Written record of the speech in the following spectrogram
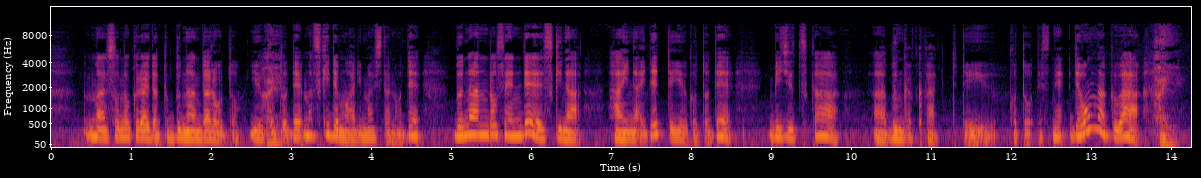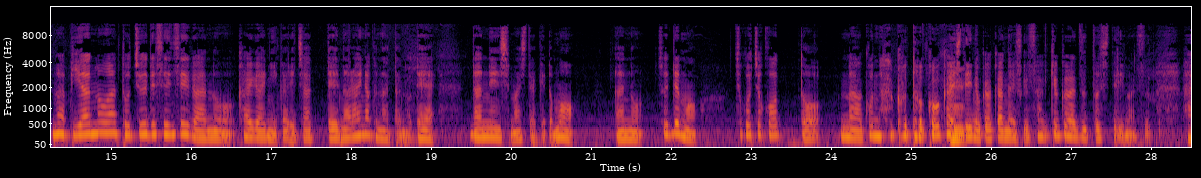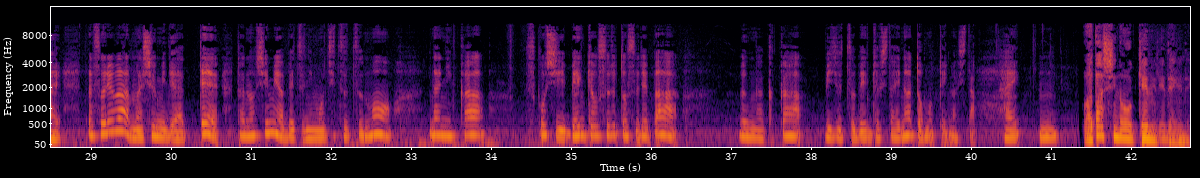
まあそのくらいだと無難だろうということで、はい、まあ好きでもありましたので無難路線で好きな範囲内でっていうことで美術かあ文学かっていうことですね。で音楽は、はい、まあピアノは途中で先生があの海外に行かれちゃって習えなくなったので断念しましたけどもあのそれでもちょこちょこっとまあこんなことを公開していいのか分かんないですけど、作曲はずっとしています。はい。だそれはまあ趣味であって楽しみは別に持ちつつも何か少し勉強するとすれば文学か美術を勉強したいなと思っていました。はい。うん。私の原点。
